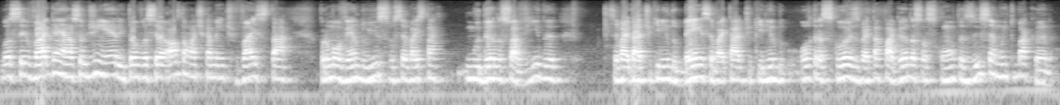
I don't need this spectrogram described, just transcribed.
você vai ganhar seu dinheiro, então você automaticamente vai estar promovendo isso, você vai estar mudando a sua vida, você vai estar adquirindo bens, você vai estar adquirindo outras coisas, vai estar pagando as suas contas, isso é muito bacana.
